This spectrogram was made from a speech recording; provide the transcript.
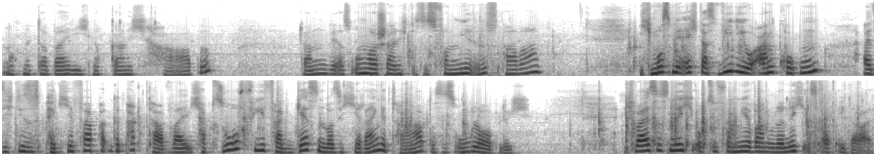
noch mit dabei, die ich noch gar nicht habe. Dann wäre es unwahrscheinlich, dass es von mir ist, aber ich muss mir echt das Video angucken, als ich dieses Päckchen gepackt habe, weil ich habe so viel vergessen, was ich hier reingetan habe. Das ist unglaublich. Ich weiß es nicht, ob sie von mir waren oder nicht, ist auch egal.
